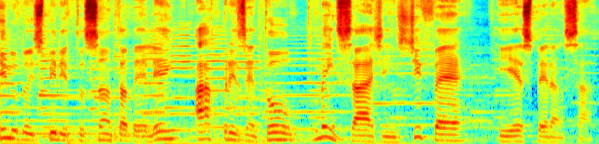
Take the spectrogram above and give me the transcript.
Sino do Espírito Santo a Belém apresentou mensagens de fé e esperança.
